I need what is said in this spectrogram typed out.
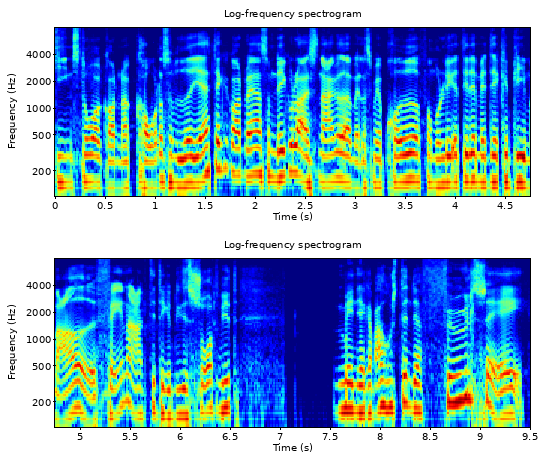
din snor er godt nok kort og så videre. Ja, det kan godt være, som Nikolaj snakkede om, eller som jeg prøvede at formulere, det der med, at det kan blive meget fanagtigt, det kan blive sort-hvidt. Men jeg kan bare huske den der følelse af,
